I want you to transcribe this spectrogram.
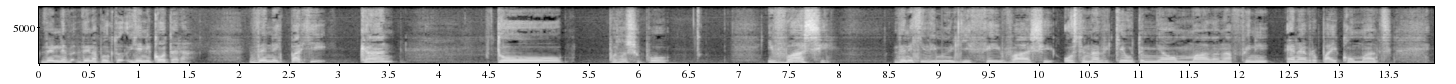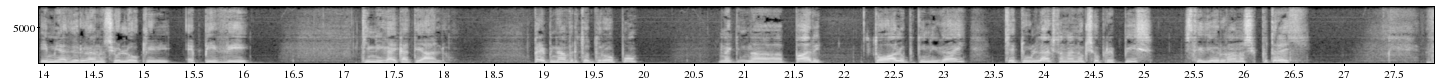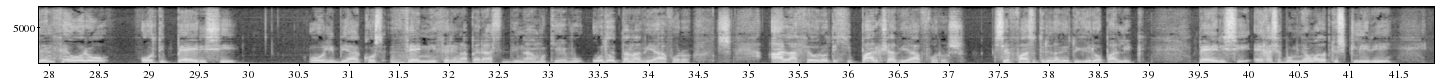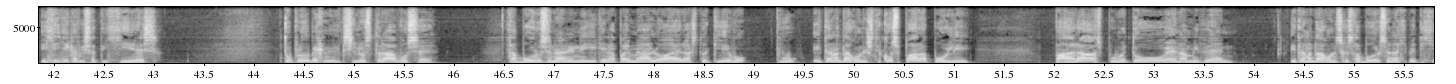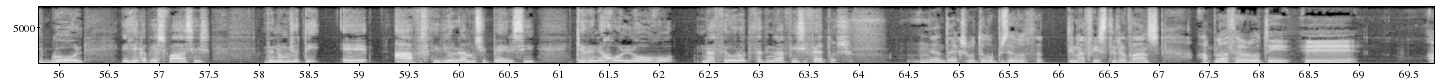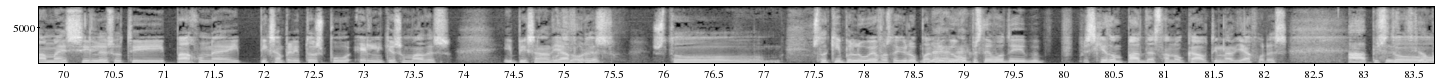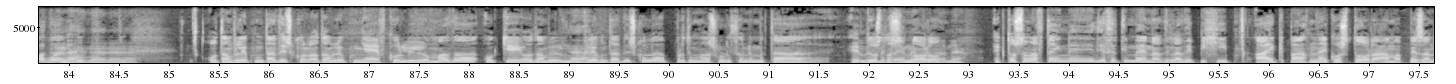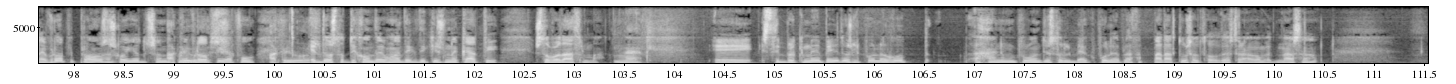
Δεν είναι, δεν είναι αποδεκτό. Γενικότερα. Δεν υπάρχει καν το. Πώς να σου πω. Η βάση. Δεν έχει δημιουργηθεί η βάση ώστε να δικαιούται μια ομάδα να αφήνει ένα ευρωπαϊκό μάτς ή μια διοργάνωση ολόκληρη επειδή κυνηγάει κάτι άλλο. Πρέπει να βρει τον τρόπο να, να πάρει το άλλο που κυνηγάει και τουλάχιστον να είναι αξιοπρεπής στη διοργάνωση που τρέχει. Δεν θεωρώ ότι πέρυσι ο Ολυμπιακός δεν ήθελε να περάσει την δυνάμω Κιέβου, ούτε ότι ήταν αδιάφορος. Αλλά θεωρώ ότι έχει υπάρξει αδιάφορος σε φάση του 32 του Europa League. Πέρυσι έχασε από μια ομάδα πιο σκληρή, είχε και κάποιες ατυχίες. Το πρώτο παιχνίδι ψιλοστράβωσε. Θα μπορούσε να είναι νίκη και να πάει με άλλο αέρα στο Κίεβο που ήταν ανταγωνιστικός πάρα πολύ. Παρά ας πούμε το 1-0. Ήταν ανταγωνιστικός, θα μπορούσε να έχει πετύχει γκολ, είχε κάποιες φάσεις. Δεν νομίζω ότι ε, άφησε τη διοργάνωση πέρυσι και δεν έχω λόγο να θεωρώ ότι θα την αφήσει φέτος. Ναι, εντάξει, ούτε εγώ πιστεύω ότι θα την αφήσει τη Ρεβάνς. Απλά θεωρώ ότι ε, άμα εσύ λες ότι υπάρχουν, ε, υπήρξαν περιπτώσεις που ελληνικές ομάδες υπήρξαν αδιάφορες στο, στο κύπελο UEFA, στο Europa League, Ναι, ναι. εγώ πιστεύω ότι σχεδόν πάντα στα νοκάουτ είναι αδιάφορες. Α, πιστεύω Στο σχεδόν πάντα. Ναι, World Cup. ναι, ναι, ναι. Όταν βλέπουν τα δύσκολα, όταν βλέπουν μια εύκολη ομάδα, οκ. Όταν βλέ- Ναι. βλέπουν τα δύσκολα, προτιμούν να ασχοληθούν με τα εντός Με των τα συνόρων. εμέτρα, ναι. Εκτός αν αυτά είναι διευθετημένα. Δηλαδή, π.χ. ΑΕΚ Παναθηναϊκός τώρα, άμα παίζανε Ευρώπη, προφανώς ασχολιόντουσαν με την Ακριβώς. Ευρώπη, αφού Ακριβώς. εντός των τειχών δεν έχουν να διεκδικήσουν κάτι στο πρωτάθλημα. Ναι. Ε, στην προκειμένη περίπτωση, λοιπόν, εγώ, αν ήμουν προπονητής του Ολυμπιακού, πολύ απλά θα παρατούσα το δεύτερο αγώνα με την Arsenal.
